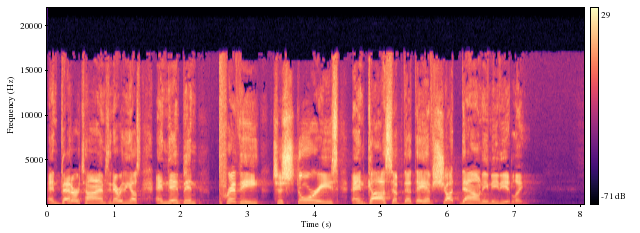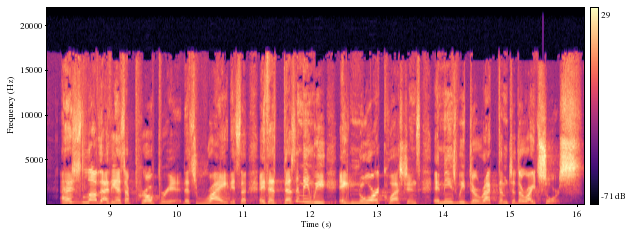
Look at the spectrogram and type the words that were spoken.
and better times and everything else. And they've been privy to stories and gossip that they have shut down immediately. And I just love that. I think that's appropriate. That's right. It's a, it doesn't mean we ignore questions, it means we direct them to the right source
